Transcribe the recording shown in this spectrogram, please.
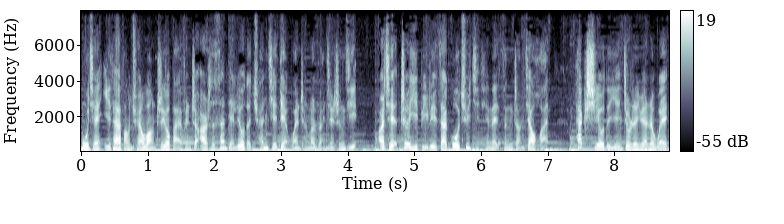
目前以太坊全网只有百分之二十三点六的全节点完成了软件升级。而且这一比例在过去几天内增长较缓。Paxio 的研究人员认为，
